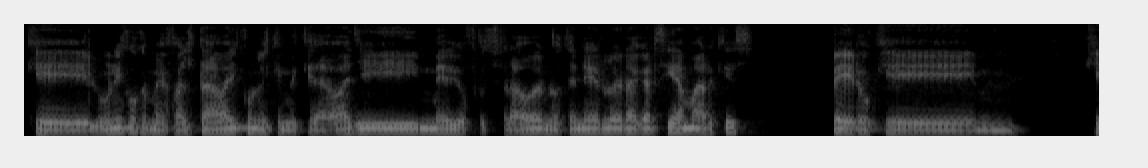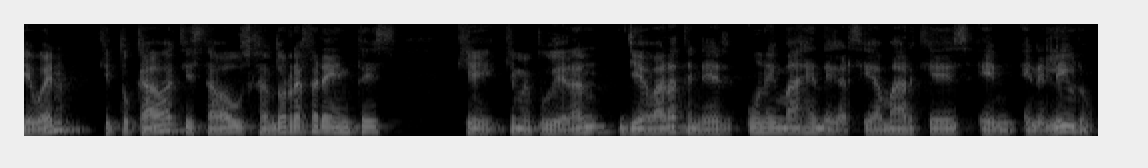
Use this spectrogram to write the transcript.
que lo único que me faltaba y con el que me quedaba allí medio frustrado de no tenerlo era García Márquez, pero que, que bueno, que tocaba, que estaba buscando referentes que, que, me pudieran llevar a tener una imagen de García Márquez en, en el libro.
